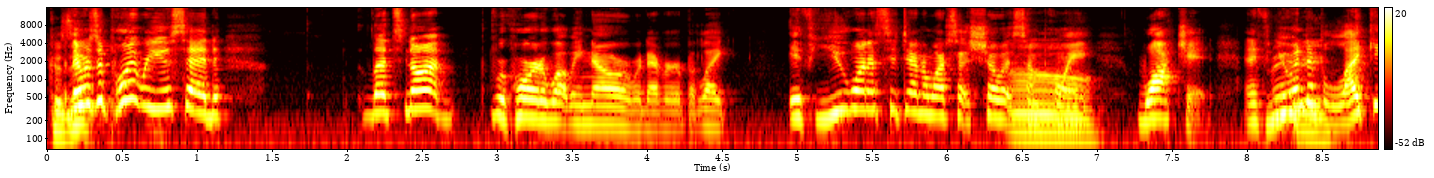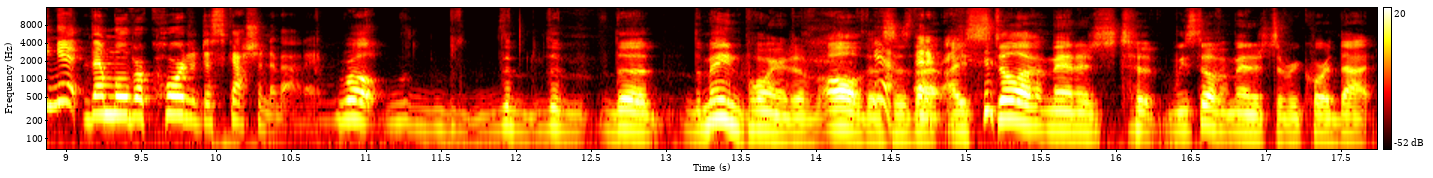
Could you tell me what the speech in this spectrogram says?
because There was a point where you said, "Let's not record what we know or whatever," but like, if you want to sit down and watch that show at some Oh. point, watch it. And if you end up liking it, then we'll record a discussion about it. Well, the the the the main point of all of this Yeah, is that. I still haven't managed to. We still haven't managed to record that.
